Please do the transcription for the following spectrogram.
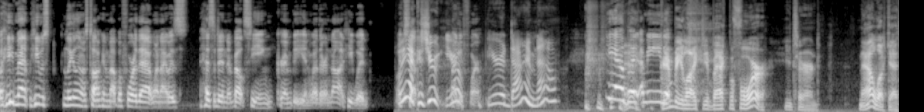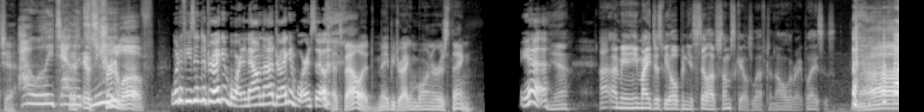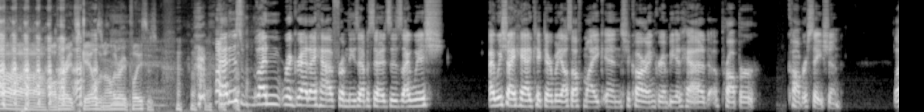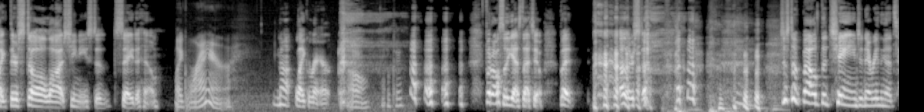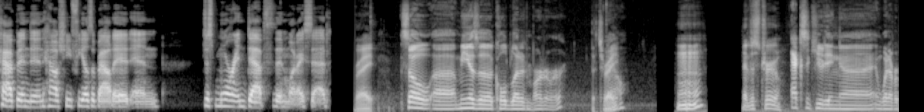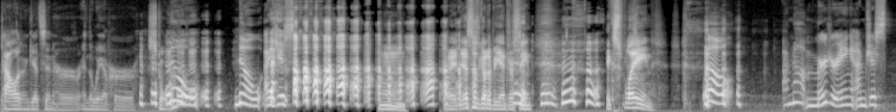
Well, he meant he was Leland was talking about before that when I was hesitant about seeing Grimby and whether or not he would. Oh yeah, because you're you're new form. you're a dime now. Yeah, but I mean, Grimby liked you back before you turned. Now look at you. How will he tell It, it's it was me? true love. what if he's into Dragonborn and now I'm not a Dragonborn? So That's valid. Maybe Dragonborn are his thing. yeah, Yeah. I, I mean, he might just be hoping you still have some scales left in all the right places. Ah. All the right scales in all the right places. that is one regret I have from these episodes. Is I wish, I wish I had kicked everybody else off Mike and Shakara and Grimby had had a proper conversation. Like, there's still a lot she needs to say to him. Like rare. Not like rare, Oh, okay. but also yes, that too. But other stuff. just about the change and everything that's happened and how she feels about it and just more in depth than what I said. Right. So, uh, Mia's a cold blooded murderer. That's right. now, mm-hmm. That is true. executing uh, whatever paladin gets in her in the way of her storm. No, no. I just Hmm. Wait, this is going to be interesting. Explain. well, I'm not murdering. I'm just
